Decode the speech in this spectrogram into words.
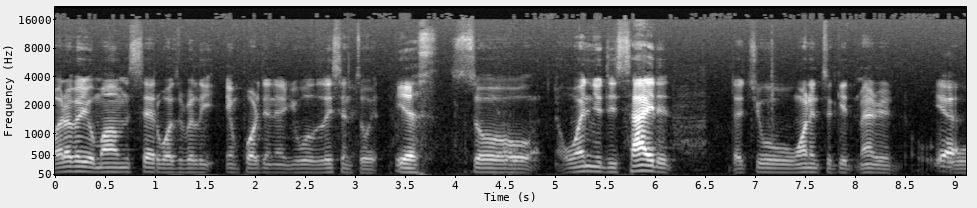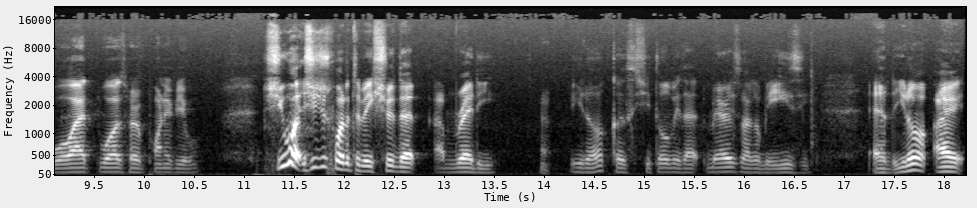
whatever your mom said was really important, and you will listen to it. Yes. So when you decided that you wanted to get married, Yeah. what was her point of view? She wa- She just wanted to make sure that I'm ready. Yeah. You know, because she told me that marriage is not gonna be easy, and you know, I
